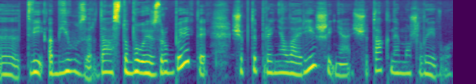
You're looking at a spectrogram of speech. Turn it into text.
е, твій аб'юзер да, з тобою зробити, щоб ти прийняла рішення, що так неможливо.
